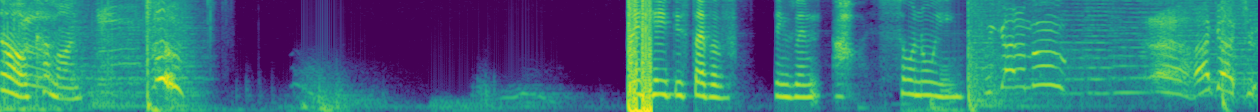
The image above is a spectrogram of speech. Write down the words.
oh, come on. I hate this type of things, man. Oh, it's so annoying. We gotta move! Ah, I got you!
